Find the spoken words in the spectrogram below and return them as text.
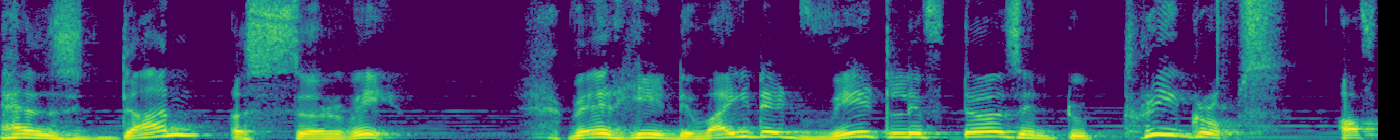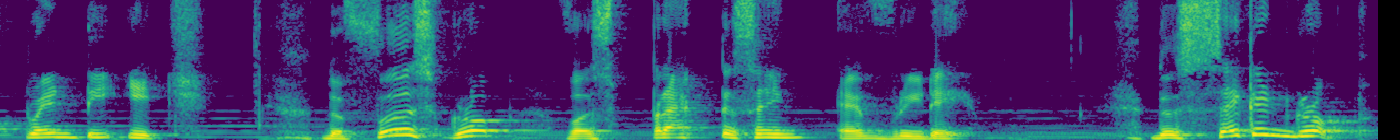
has done a survey where he divided weightlifters into three groups of 20 each. The first group was practicing every day. The second group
